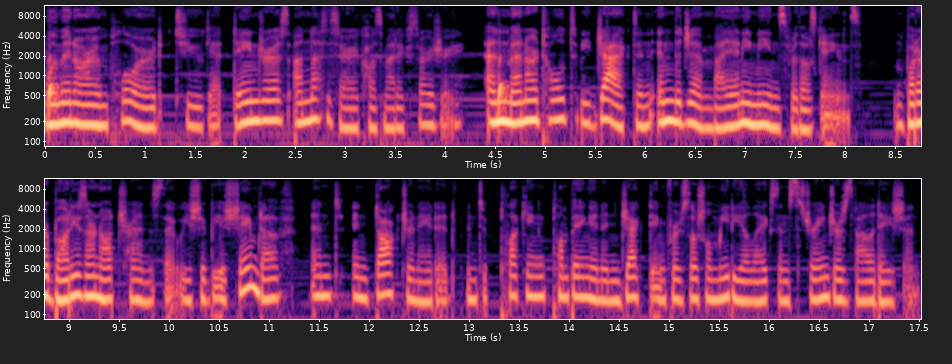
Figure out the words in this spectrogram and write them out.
Women are implored to get dangerous, unnecessary cosmetic surgery, and men are told to be jacked and in the gym by any means for those gains. But our bodies are not trends that we should be ashamed of and indoctrinated into plucking, plumping, and injecting for social media likes and strangers' validation.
